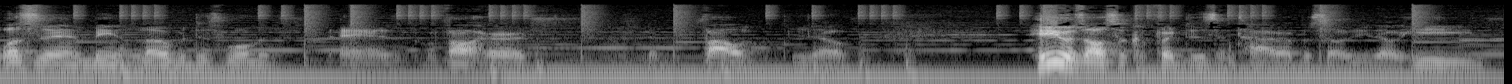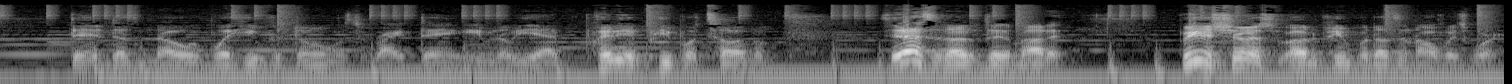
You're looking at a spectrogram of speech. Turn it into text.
Once again, being in love with this woman, and without her, without, you know, he was also conflicted this entire episode. You know, he did, doesn't know what he was doing was the right thing, even though he had plenty of people telling him. See, that's another thing about it. Reassurance from other people doesn't always work,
